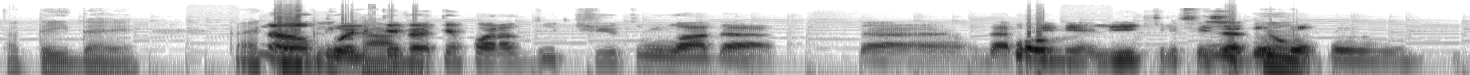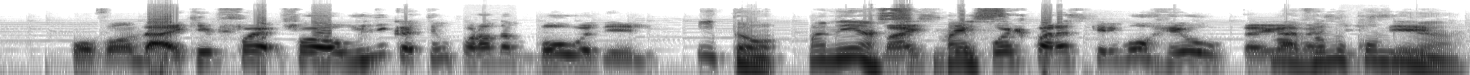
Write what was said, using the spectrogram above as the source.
pra ter ideia. Então é não, complicado. pô, ele teve a temporada do título lá da, da, da Premier League, que ele fez a então. dupla com, com o Van Dijk, foi, foi a única temporada boa dele. Então, mas nem assim. Mas, Mas, depois parece que ele morreu, tá ligado? mas vamos combinar.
